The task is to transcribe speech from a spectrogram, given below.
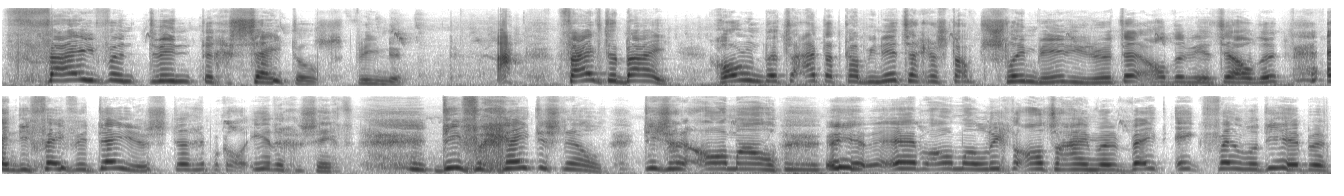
25 zetels, vrienden. Vijf erbij. Gewoon omdat ze uit dat kabinet zijn gestapt. Slim weer, die Rutte, altijd weer hetzelfde. En die VVD'ers, dat heb ik al eerder gezegd, die vergeten snel. Die zijn allemaal, die hebben allemaal licht Alzheimer, weet ik veel wat die hebben.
